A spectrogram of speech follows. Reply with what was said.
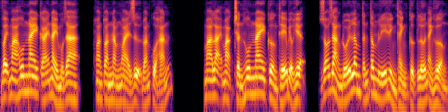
Vậy mà hôm nay cái này một ra, hoàn toàn nằm ngoài dự đoán của hắn. Mà lại Mạc Trần hôm nay cường thế biểu hiện, rõ ràng đối lâm tấn tâm lý hình thành cực lớn ảnh hưởng.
